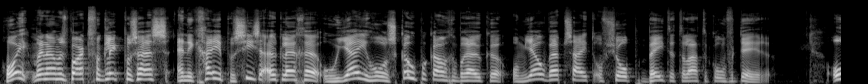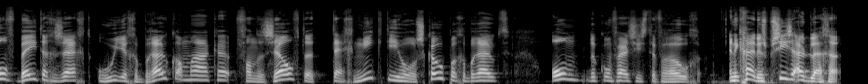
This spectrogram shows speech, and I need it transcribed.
Hoi, mijn naam is Bart van Klikproces en ik ga je precies uitleggen hoe jij horoscopen kan gebruiken om jouw website of shop beter te laten converteren. Of beter gezegd, hoe je gebruik kan maken van dezelfde techniek die horoscopen gebruikt om de conversies te verhogen. En ik ga je dus precies uitleggen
